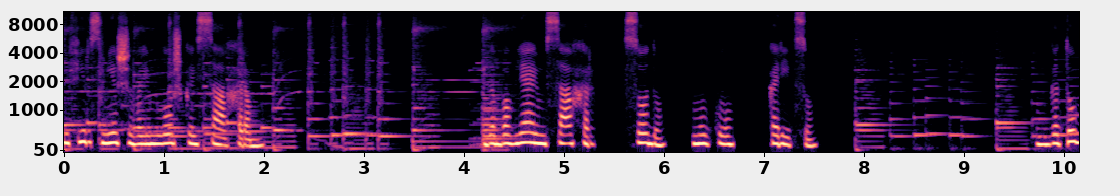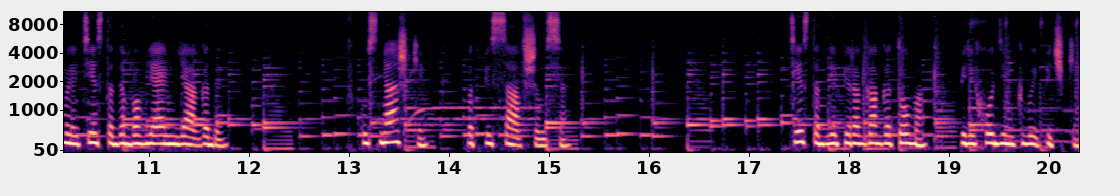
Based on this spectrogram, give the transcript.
Кефир смешиваем ложкой с сахаром. Добавляем сахар, соду, муку, корицу. В готовое тесто добавляем ягоды. Вкусняшки, подписавшимся. Тесто для пирога готово, переходим к выпечке.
